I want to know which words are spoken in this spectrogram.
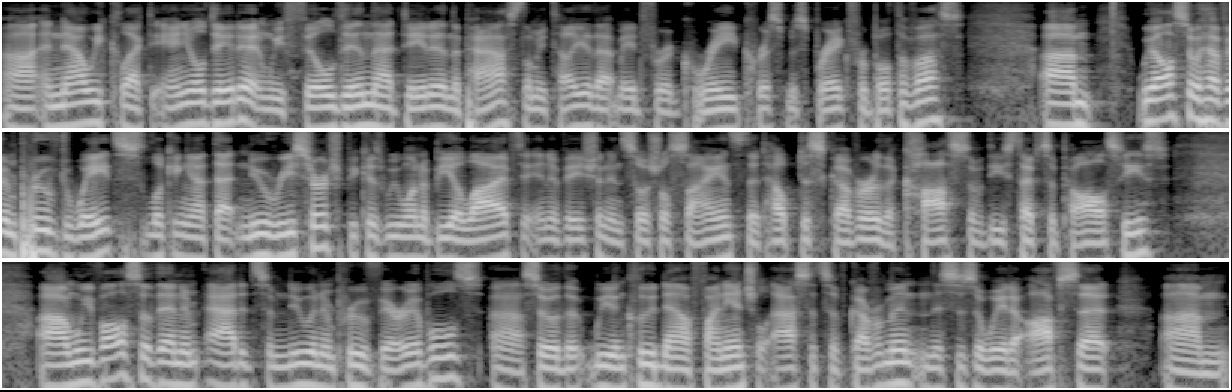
uh, and now we collect annual data, and we filled in that data in the past. Let me tell you, that made for a great Christmas break for both of us. Um, we also have improved weights looking at that new research because we want to be alive to innovation in social science that help discover the costs of these types of policies. Um, we've also then added some new and improved variables uh, so that we include now financial assets of government, and this is a way to offset um,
